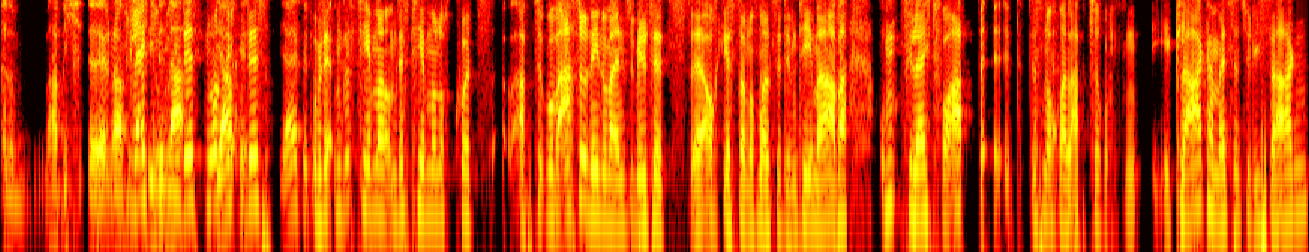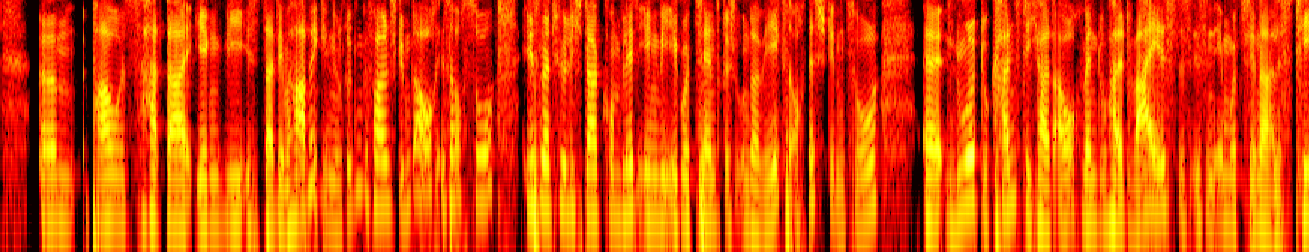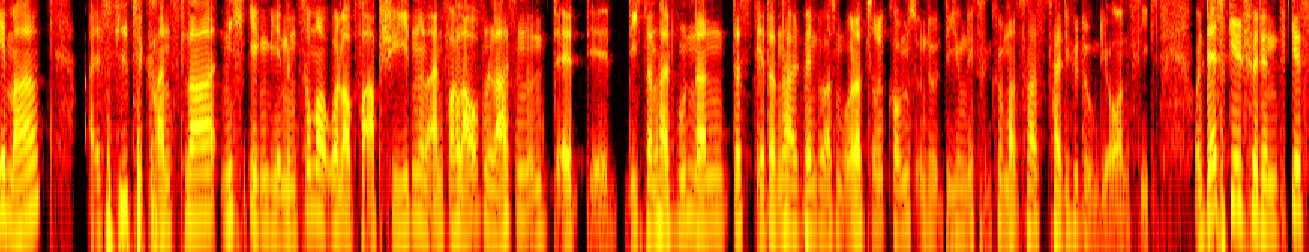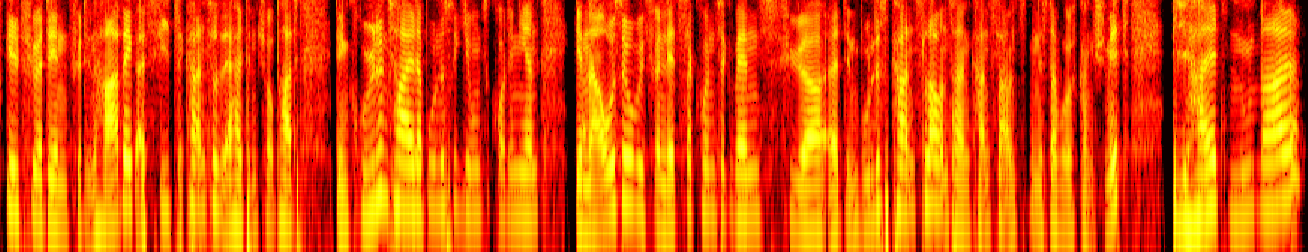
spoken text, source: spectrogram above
also habe ich äh, hab vielleicht um, um, das, nur, ja, okay. um, das, ja, um, um, das Thema um das Thema noch kurz abzu ach so nee du meinst du willst jetzt äh, auch gestern noch mal zu dem Thema aber um vielleicht vorab äh, das noch mal abzurunden. Klar kann man jetzt natürlich sagen ähm, Paus hat da irgendwie ist da dem Habeck in den Rücken gefallen stimmt auch ist auch so ist natürlich da komplett irgendwie egozentrisch unterwegs auch das stimmt so. Äh, nur du kannst dich halt auch wenn du halt weißt das ist ein emotionales Thema als Vizekanzler nicht irgendwie in den Sommerurlaub verabschieden und einfach laufen lassen und äh, dich dann halt wundern, dass dir dann halt, wenn du aus dem Urlaub zurückkommst und du dich um nichts gekümmert hast, halt die Hütte um die Ohren fliegt. Und das gilt für den, das gilt für den, für den Habeck als Vizekanzler, der halt den Job hat, den grünen Teil der Bundesregierung zu koordinieren, genauso wie für in letzter Konsequenz für äh, den Bundeskanzler und seinen Kanzleramtsminister Wolfgang Schmidt, die halt nun mal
